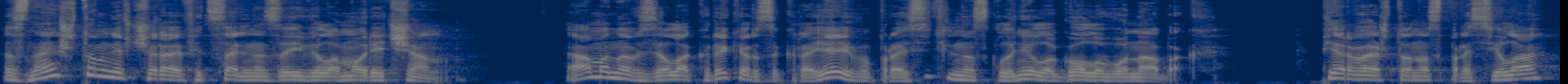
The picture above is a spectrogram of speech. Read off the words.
Знаешь, что мне вчера официально заявила Мори-чан?» Амана взяла крекер за края и вопросительно склонила голову на бок. Первое, что она спросила,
